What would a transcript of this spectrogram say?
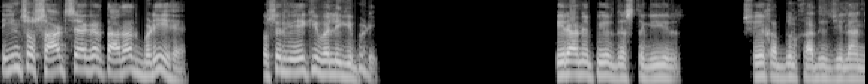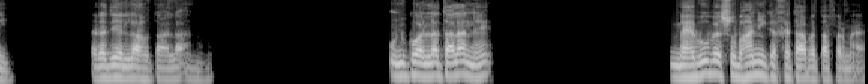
تین سو ساٹھ سے اگر تعداد بڑی ہے تو صرف ایک ہی ولی کی بڑی پیران پیر دستگیر شیخ عبد القادر جیلانی رضی اللہ تعالیٰ ان کو اللہ تعالیٰ نے محبوب سبحانی کا خطاب عطا فرمایا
